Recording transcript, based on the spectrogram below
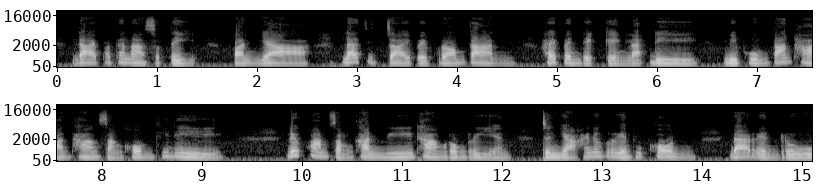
ๆ ได้พัฒนาสติ ปัญญา และจิตใจไปพร้อมกัน ให้เป็นเด็กเก่งและดี มีภูมิต้านทานทางสังคมที่ดี ด้วยความสำคัญนี้ทางโรงเรียนจึงอยากให้นักเรียนทุกคนได้เรียนรู้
